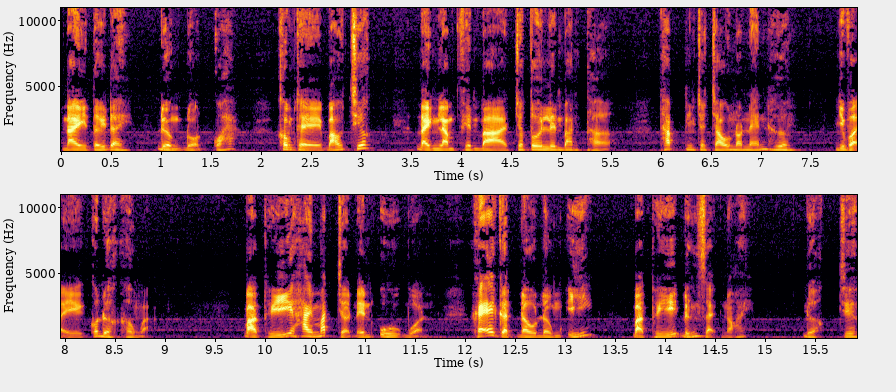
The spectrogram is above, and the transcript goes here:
"Nay tới đây, đường đột quá, không thể báo trước, đành làm phiền bà cho tôi lên ban thờ, thắp cho cháu nó nén hương, như vậy có được không ạ?" Bà Thúy hai mắt trở nên u buồn, khẽ gật đầu đồng ý. Bà Thúy đứng dậy nói: "Được chứ.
